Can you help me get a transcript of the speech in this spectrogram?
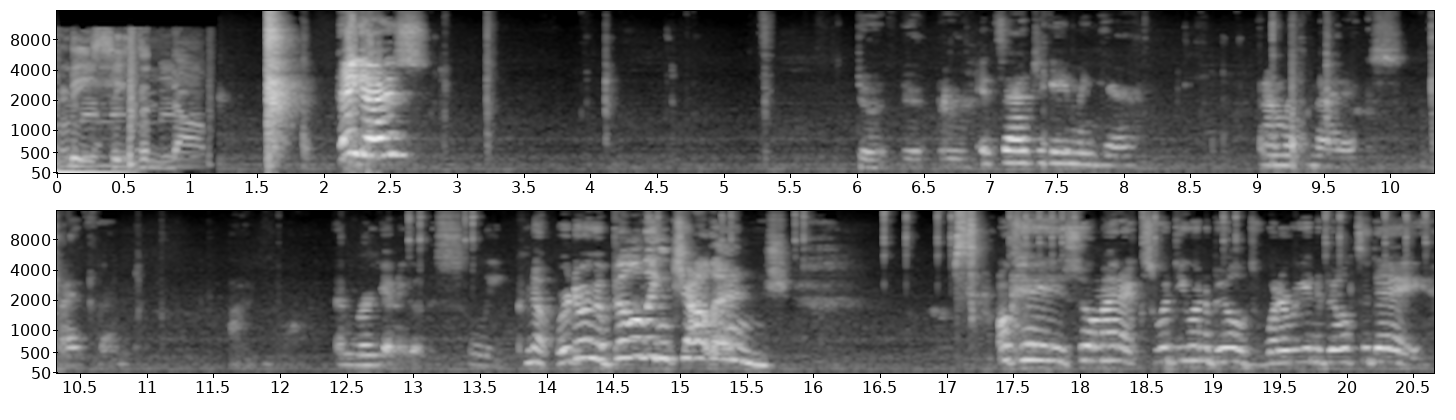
a beast, he's a dog. Hey guys! Do it. Do it. uh, It's Adja Gaming here. And I'm with Maddox, my friend. And we're gonna go to sleep. No, we're doing a building challenge! Okay, so Maddox, what do you want to build? What are we gonna build today?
